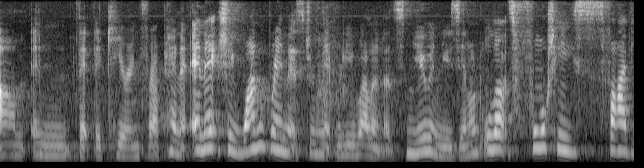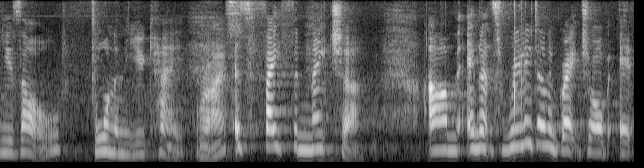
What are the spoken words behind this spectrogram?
Um, in that they're caring for our planet. And actually, one brand that's doing that really well, and it's new in New Zealand, although it's 45 years old, born in the UK, Right. is Faith in Nature. Um, and it's really done a great job at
